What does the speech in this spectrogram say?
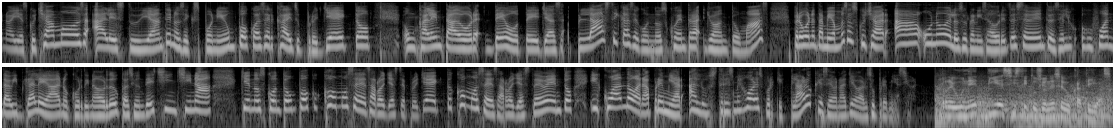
Bueno, ahí escuchamos al estudiante, nos expone un poco acerca de su proyecto, un calentador de botellas plásticas, según nos cuenta Joan Tomás. Pero bueno, también vamos a escuchar a uno de los organizadores de este evento, es el Juan David Galeano, coordinador de educación de Chinchiná, quien nos contó un poco cómo se desarrolla este proyecto, cómo se desarrolla este evento y cuándo van a premiar a los tres mejores, porque claro que se van a llevar su premiación. Reúne 10 instituciones educativas,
